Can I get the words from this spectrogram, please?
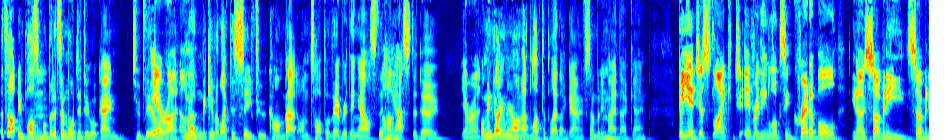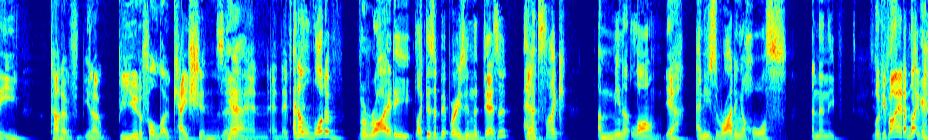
it's not impossible, but it's a more difficult game to build. Yeah, right, You know, give it like the Sifu combat on top of everything else that Uh-huh. he has to do. yeah, right. I mean, don't get me wrong, I'd love to play that game if somebody Hmm. made that game. But yeah, just like everything looks incredible. You know, so many, so many kind of you know beautiful locations. And, Yeah. and and they've and a lot of variety. Like there's a bit where he's in the desert and Yeah. it's like a minute long. yeah. And he's riding a horse and then the Look, if I had, a, like, if-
